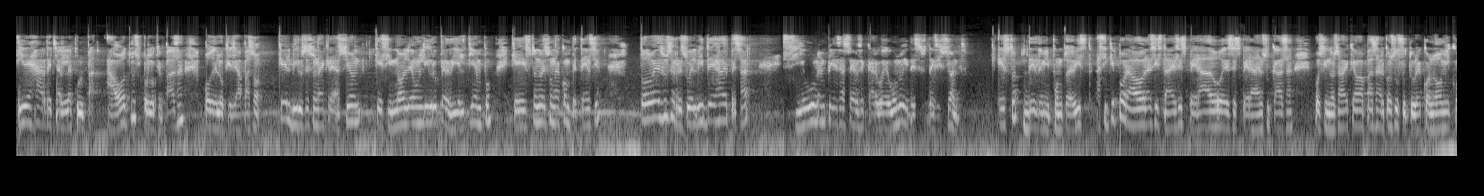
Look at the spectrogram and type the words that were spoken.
y dejar de echarle la culpa a otros por lo que pasa o de lo que ya pasó. Que el virus es una creación, que si no leo un libro perdí el tiempo, que esto no es una competencia. Todo eso se resuelve y deja de pesar si uno empieza a hacerse cargo de uno y de sus decisiones. Esto desde mi punto de vista. Así que por ahora si está desesperado o desesperada en su casa o si no sabe qué va a pasar con su futuro económico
